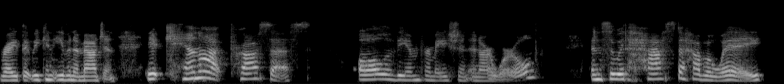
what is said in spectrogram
right? That we can even imagine. It cannot process all of the information in our world. And so it has to have a way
